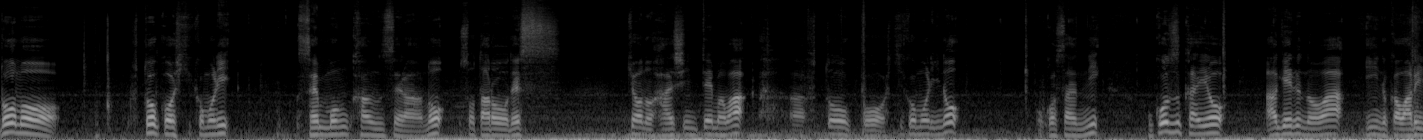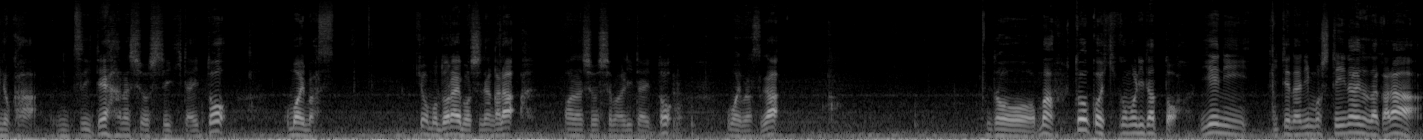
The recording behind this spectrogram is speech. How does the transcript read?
どうも不登校引きこもり専門カウンセラーの曽太郎です。今日の配信テーマは不登校引きこもりのお子さんにお小遣いをあげるのはいいのか悪いのかについて話をしていきたいと思います。今日もドライブをしながらお話をしてまいりたいと思いますがとまあ不登校引きこもりだと。家にいて何もしていないのだから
